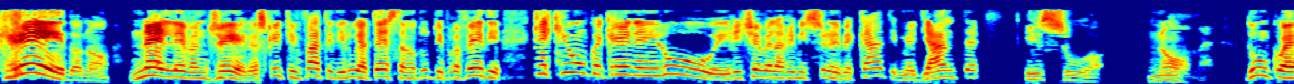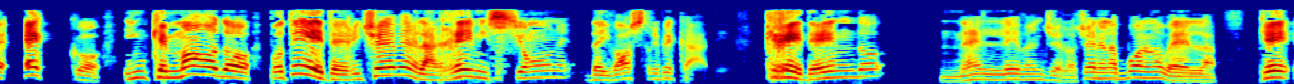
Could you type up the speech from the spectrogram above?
credono nell'Evangelo. È scritto infatti di lui attestano tutti i profeti che chiunque crede in lui riceve la remissione dei peccati mediante il suo nome. Dunque ecco in che modo potete ricevere la remissione dei vostri peccati, credendo nell'Evangelo, cioè nella buona novella che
